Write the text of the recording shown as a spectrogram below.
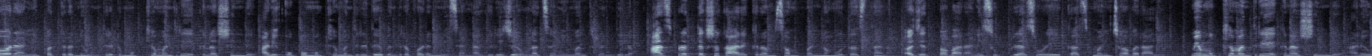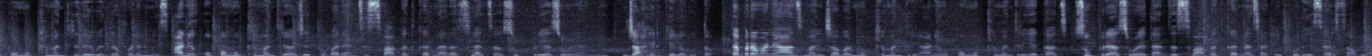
पवार यांनी पत्र लिहून थेट मुख्यमंत्री एकनाथ शिंदे आणि उपमुख्यमंत्री देवेंद्र फडणवीस यांना घरी जेवणाचं निमंत्रण दिलं. आज प्रत्यक्ष कार्यक्रम संपन्न होत असताना अजित पवार आणि सुप्रिया सुळे एकाच मंचावर आले. मी मुख्यमंत्री एकनाथ शिंदे आणि उपमुख्यमंत्री देवेंद्र फडणवीस आणि उपमुख्यमंत्री अजित पवार यांचे स्वागत करणार असल्याचं सुप्रिया सुळे यांनी जाहीर केलं होतं. त्याप्रमाणे आज मंचावर मुख्यमंत्री आणि उपमुख्यमंत्री येताच सुप्रिया सुळे त्यांचे स्वागत करण्यासाठी पुढे सरसावल्या.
